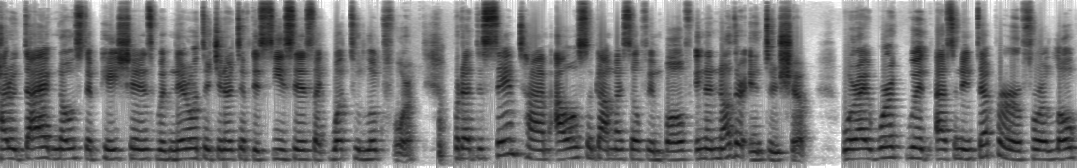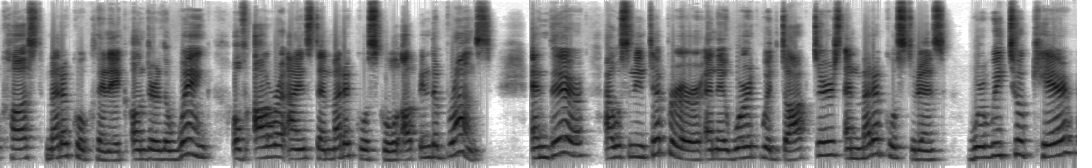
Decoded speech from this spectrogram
how to diagnose the patients with neurodegenerative diseases, like what to look for. But at the same time, I also got myself involved in another internship where I worked with as an interpreter for a low cost medical clinic under the wing of Albert Einstein Medical School up in the Bronx. And there, I was an interpreter and I worked with doctors and medical students where we took care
